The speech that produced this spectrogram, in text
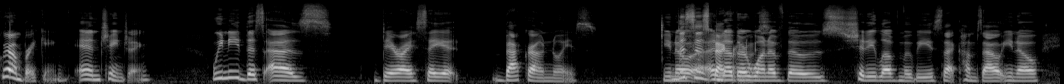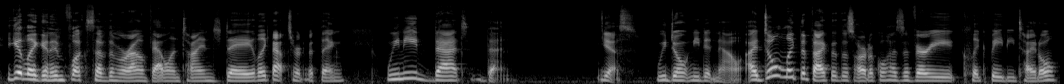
groundbreaking and changing. We need this as, dare I say it, background noise. You know, This is another one of those shitty love movies that comes out. You know, you get like an influx of them around Valentine's Day, like that sort of a thing. We need that then. Yes. We don't need it now. I don't like the fact that this article has a very clickbaity title.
